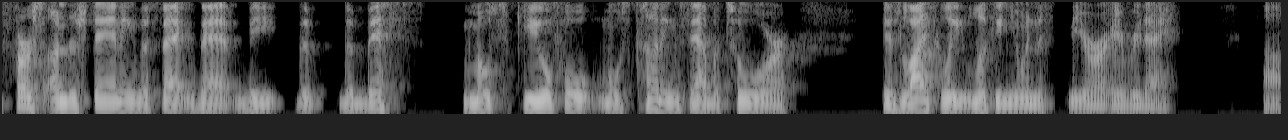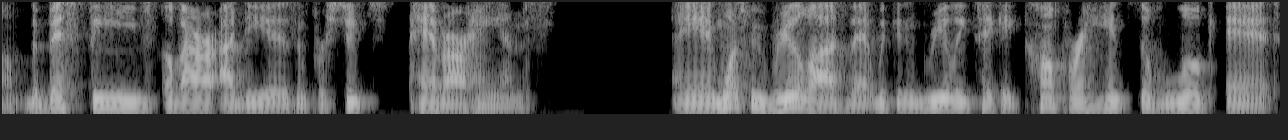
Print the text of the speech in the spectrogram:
first understanding the fact that the, the, the best, most skillful, most cunning saboteur is likely looking you in the mirror every day. Um, the best thieves of our ideas and pursuits have our hands. And once we realize that, we can really take a comprehensive look at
